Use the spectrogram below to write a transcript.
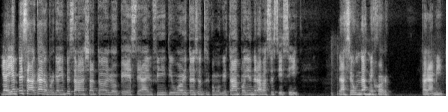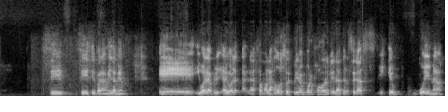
Y ahí empezaba, claro, porque ahí empezaba ya todo lo que es la Infinity War y todo eso, entonces como que estaban poniendo las bases y sí, la segunda es mejor para mí. Sí, sí, sí, para mí también. Eh, igual, la, igual las amo las dos. Espero por favor que la tercera esté buena,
